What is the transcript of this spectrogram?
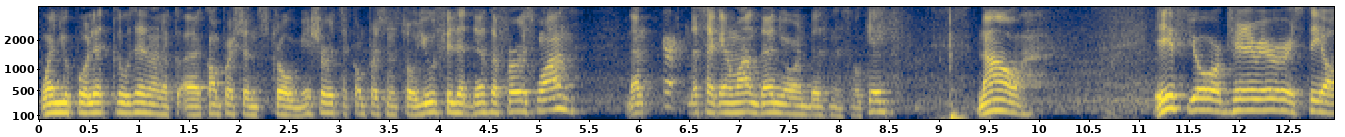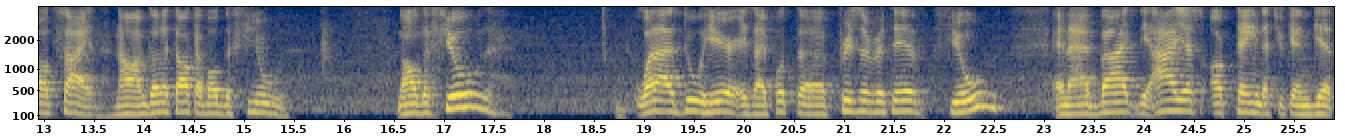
when you pull it, close it on a, a compression stroke. Make sure it's a compression stroke. You feel it. There's the first one, then the second one, then you're in business. Okay. Now, if your generator is still outside, now I'm gonna talk about the fuel. Now the fuel, what I do here is I put the preservative fuel and I buy the highest octane that you can get.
